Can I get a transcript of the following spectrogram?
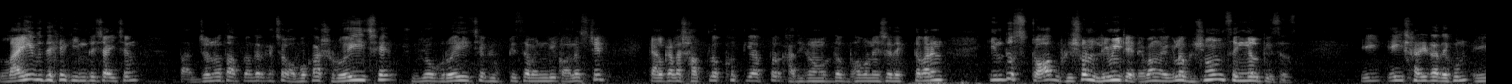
লাইভ দেখে কিনতে চাইছেন, তার জন্য তো আপনাদের কাছে অবকাশ রয়েছে সুযোগ রয়েছে fifty seven B College Street Calcutta সাত লক্ষ তিয়াত্তর খাদি ভবনে এসে দেখতে পারেন। কিন্তু স্টক ভীষণ লিমিটেড এবং এগুলো ভীষণ সিঙ্গেল পিসেস এই এই শাড়িটা দেখুন, এই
